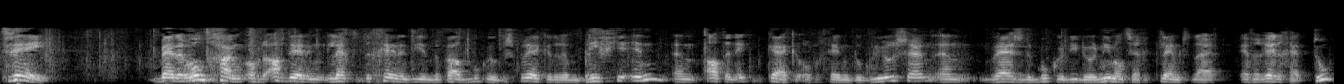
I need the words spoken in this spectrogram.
twee, bij de rondgang over de afdeling legt degene die een bepaald boek wil bespreken er een briefje in. En Ad en ik bekijken of er geen doublures zijn en wijzen de boeken die door niemand zijn geclaimd naar evenredigheid toe.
